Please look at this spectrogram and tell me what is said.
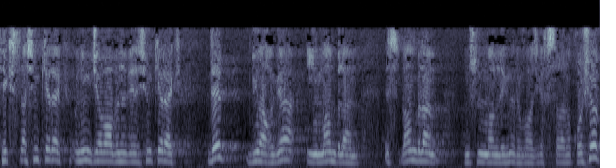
tekislashim kerak uning javobini berishim kerak deb buyog'iga iymon bilan islom bilan musulmonlikni rivojiga hissalarini qo'shib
